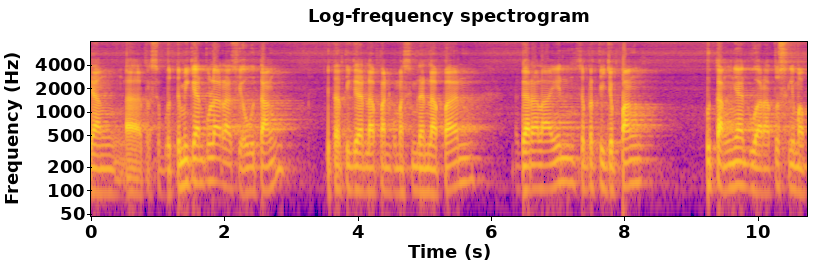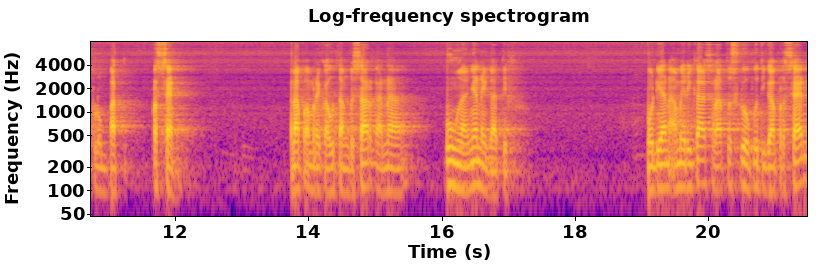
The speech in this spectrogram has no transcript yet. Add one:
yang uh, tersebut. Demikian pula rasio utang kita 38,98, negara lain seperti Jepang hutangnya 254 persen. Kenapa mereka hutang besar? Karena bunganya negatif Kemudian Amerika 123 persen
